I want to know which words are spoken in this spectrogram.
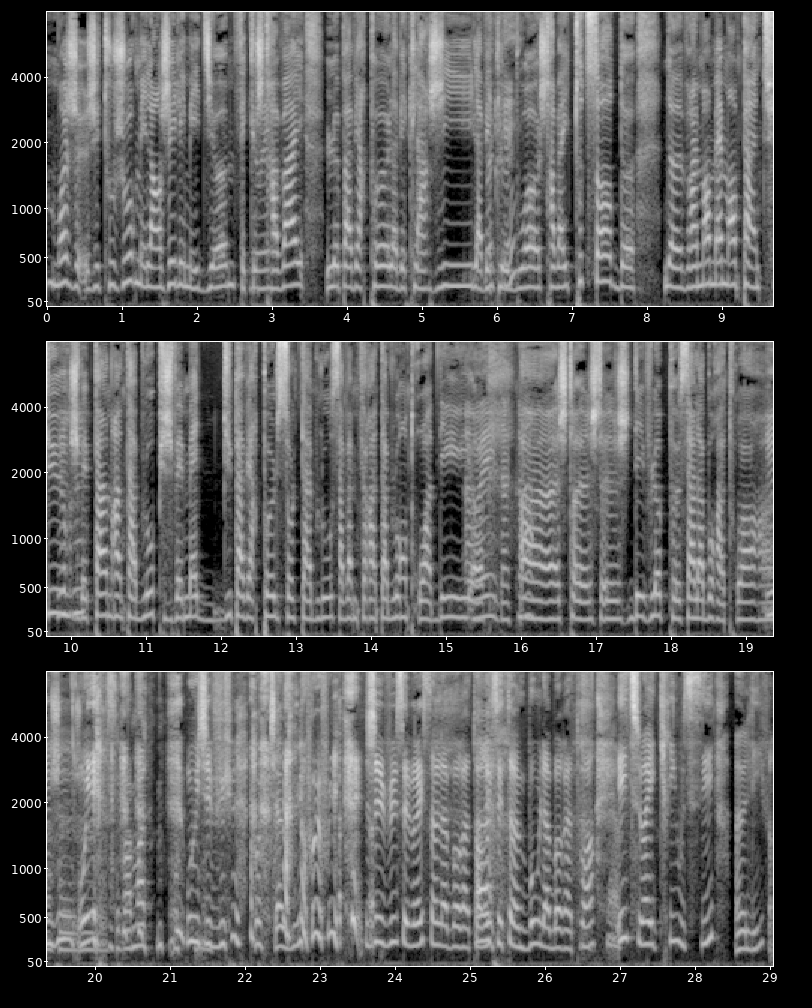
moi, j'ai toujours mélangé les médiums, fait que je travaille le paverpol avec l'argile, avec le bois. Je travaille toutes sortes de, de vraiment, même en peinture, Mhm. je vais peindre un tableau, puis je vais mettre du paverpol sur le tableau. Ça va me faire un tableau en 3D. Ah euh, oui, d'accord. euh, je, tra- je- je développe, c'est un laboratoire. hein. Mhm, Je- oui. C'est vraiment. Oui, j'ai vu. tu as vu. oui, oui, j'ai vu, c'est vrai que c'est un laboratoire Ah. et c'est un beau laboratoire. Merci. Et tu as écrit aussi un livre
